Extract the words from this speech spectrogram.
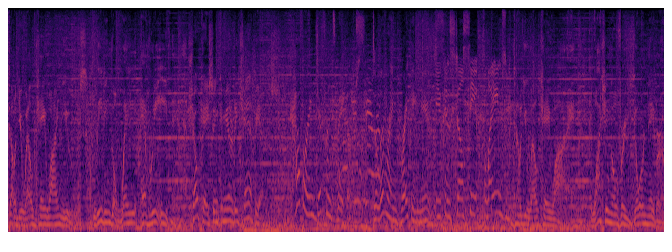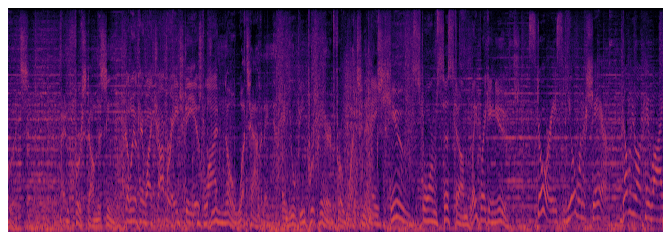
WLKY News, leading the way every evening. Showcasing community champions. Covering difference makers. Delivering breaking news. You can still see flames. WLKY, watching over your neighborhoods. And first on the scene. WLKY Chopper HD is live. You know what's happening, and you'll be prepared for what's next. A huge storm system. Late breaking news. Stories you'll want to share. WLKY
